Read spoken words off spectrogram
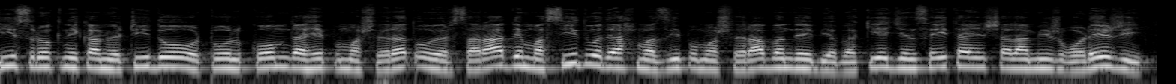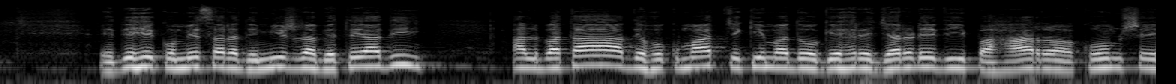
30 رکنی کمیټې دو ټول کوم د هپ مشورت او ورسره د مسجد و د احمدزی په مشوره باندې بیا باقی جنسي ته ان شاء الله میږ غوړېږي دې حکومت سره د میش رابطه یادي البته د حکومت چې کیمه دو گهره جرړې دي په هر قوم شي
